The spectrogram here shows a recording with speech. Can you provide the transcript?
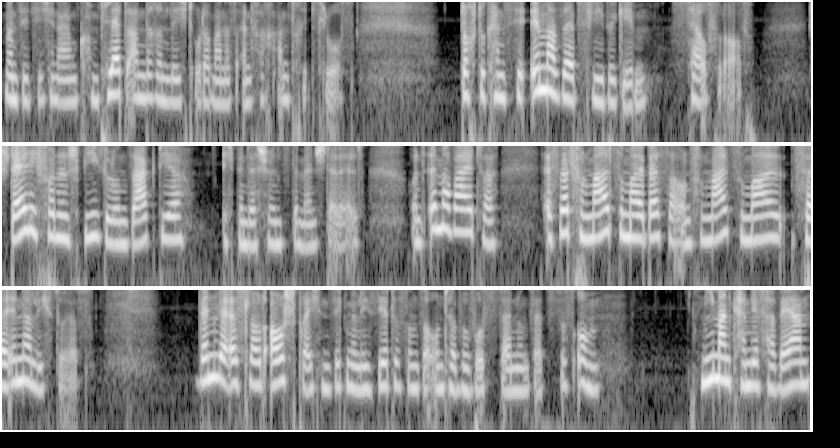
man sieht sich in einem komplett anderen Licht oder man ist einfach antriebslos. Doch du kannst dir immer Selbstliebe geben, Self-Love. Stell dich vor den Spiegel und sag dir, ich bin der schönste Mensch der Welt. Und immer weiter. Es wird von Mal zu Mal besser und von Mal zu Mal verinnerlichst du es. Wenn wir es laut aussprechen, signalisiert es unser Unterbewusstsein und setzt es um. Niemand kann dir verwehren,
